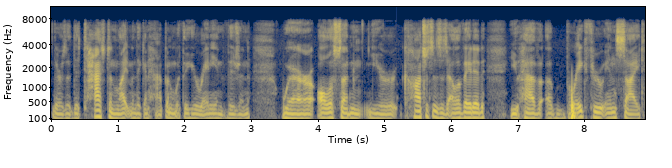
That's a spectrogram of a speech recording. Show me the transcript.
There's a detached enlightenment that can happen with the Uranian vision, where all of a sudden your consciousness is elevated, you have a breakthrough insight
